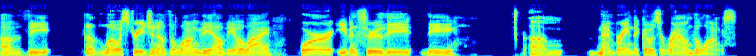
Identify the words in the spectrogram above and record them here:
of the the lowest region of the lung, the alveoli, or even through the the um, membrane that goes around the lungs,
